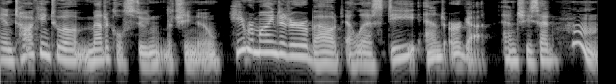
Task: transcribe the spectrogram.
In talking to a medical student that she knew, he reminded her about LSD and ergot. And she said, hmm.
